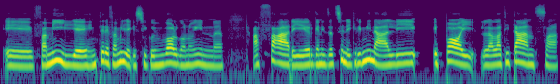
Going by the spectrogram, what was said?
e famiglie, intere famiglie che si coinvolgono in affari e organizzazioni criminali e poi la latitanza,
